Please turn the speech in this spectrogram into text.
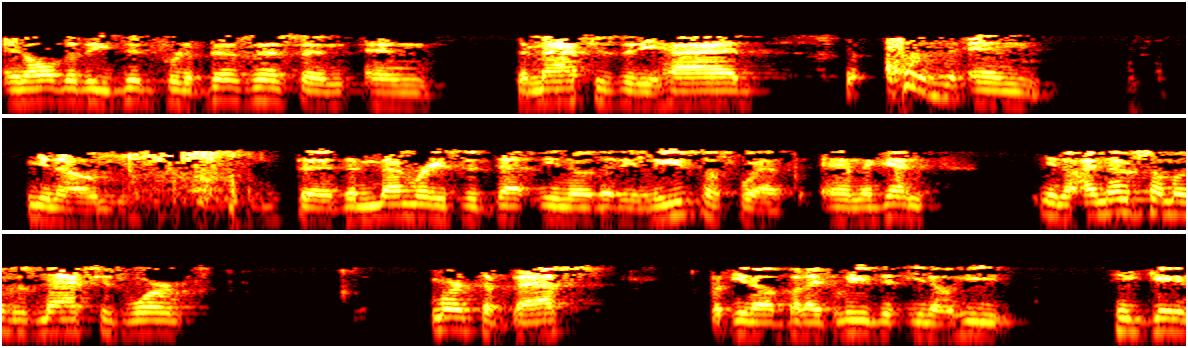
and all that he did for the business and and the matches that he had and you know the the memories that that you know that he leaves us with. And again, you know, I know some of his matches weren't weren't the best, but you know, but I believe that you know he he gave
